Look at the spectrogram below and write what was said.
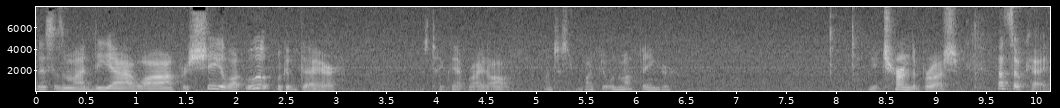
This is my DIY for Sheila. Look, look at there. Let's take that right off. I just wiped it with my finger. You turn the brush. That's okay.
